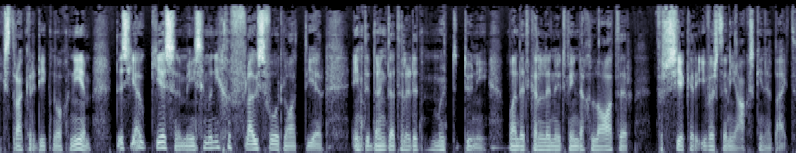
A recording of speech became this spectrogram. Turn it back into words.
ekstra krediet nog neem. Dis jou keuse. Mense moenie geflous word daardeur en te dink dat hulle dit moet doen nie want dit kan hulle netwendig later verseker iewers in die hakskiene byt.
